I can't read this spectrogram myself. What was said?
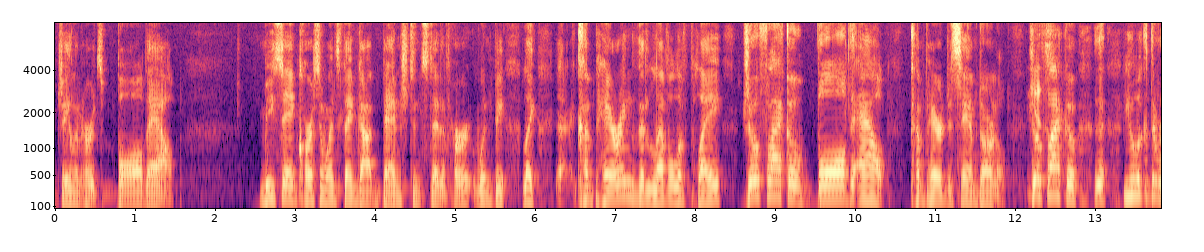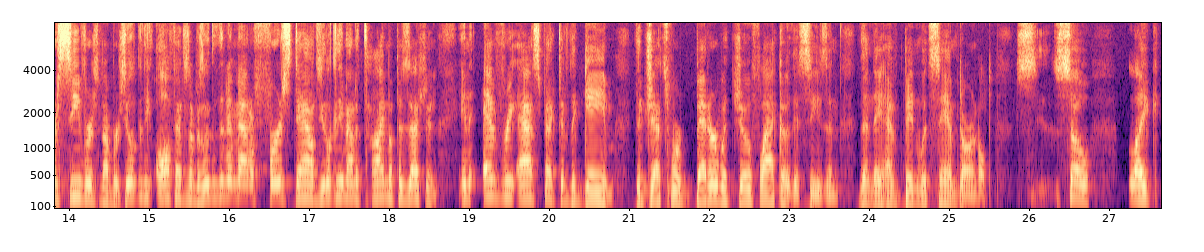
Jalen Hurts balled out. Me saying Carson Wentz then got benched instead of hurt wouldn't be like uh, comparing the level of play. Joe Flacco balled out compared to Sam Darnold. Joe Yes. Flacco, uh, you look at the receivers numbers, you look at the offense numbers, look at the amount of first downs, you look at the amount of time of possession. In every aspect of the game, the Jets were better with Joe Flacco this season than they have been with Sam Darnold. So, like,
